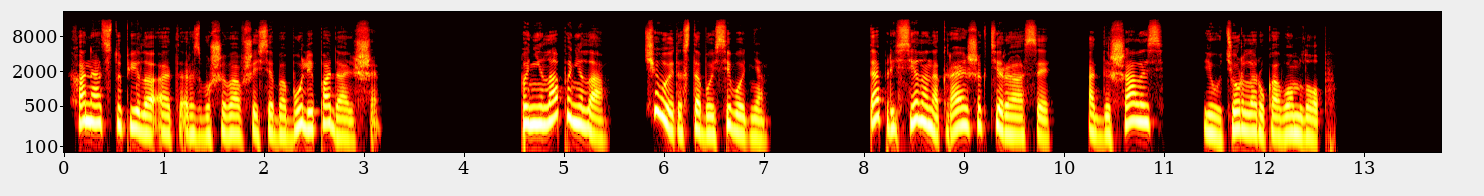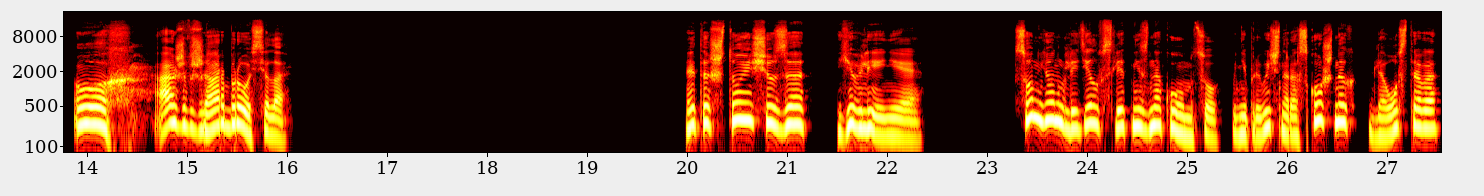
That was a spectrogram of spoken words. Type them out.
Хана отступила от разбушевавшейся бабули подальше. «Поняла, поняла. Чего это с тобой сегодня?» Та присела на краешек террасы, отдышалась и утерла рукавом лоб. «Ох, аж в жар бросила!» «Это что еще за явление?» Сон Йон глядел вслед незнакомцу в непривычно роскошных для острова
